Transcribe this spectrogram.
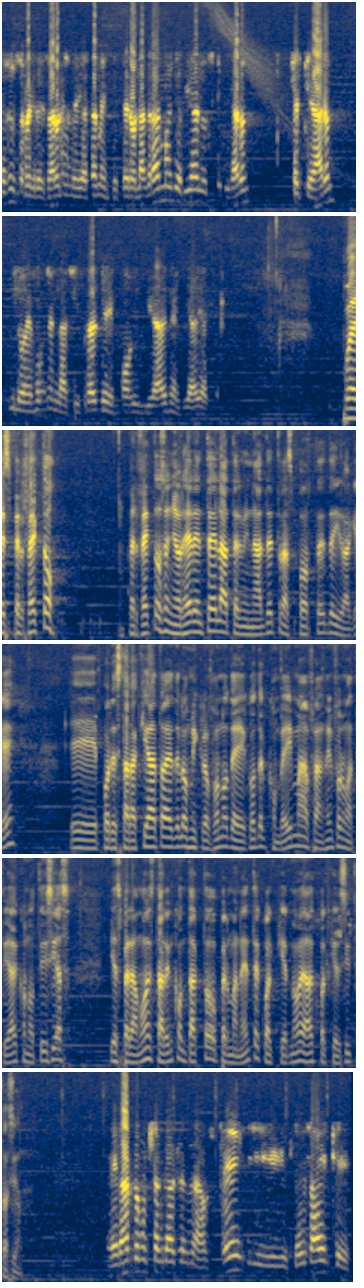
Esos se regresaron inmediatamente, pero la gran mayoría de los que llegaron se quedaron y lo vemos en las cifras de movilidad en el día de ayer. Pues perfecto, perfecto, señor gerente de la terminal de transportes de Ibagué, eh, por estar aquí a través de los micrófonos de Ecos del Conveima, Franja Informativa de Conoticias, y esperamos estar en contacto permanente, cualquier novedad, cualquier situación. Gerardo, muchas gracias a usted y ustedes saben que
